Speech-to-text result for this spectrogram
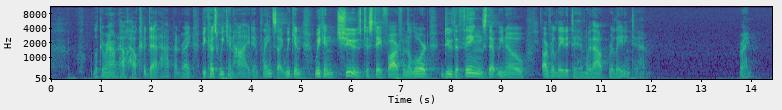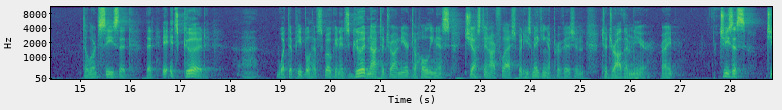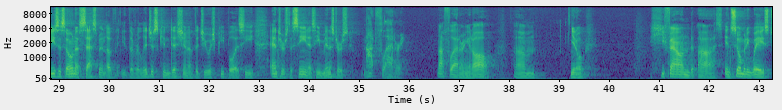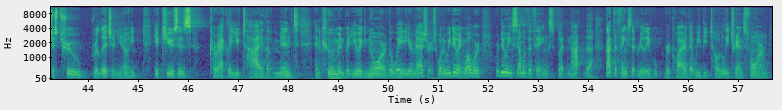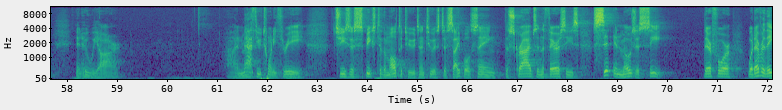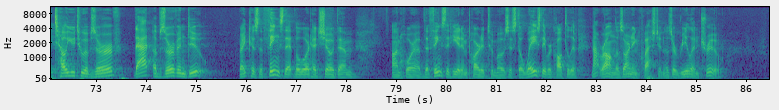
look around. How, how could that happen right? Because we can hide in plain sight. We can we can choose to stay far from the lord do the things that we know are related to him without relating to him. Right? The lord sees that that it's good uh, what the people have spoken. It's good not to draw near to holiness just in our flesh, but he's making a provision to draw them near, right? Jesus Jesus' own assessment of the, the religious condition of the Jewish people as he enters the scene, as he ministers, not flattering, not flattering at all. Um, you know, he found uh, in so many ways just true religion. You know, he, he accuses correctly, you tithe of mint and cumin, but you ignore the weightier measures. What are we doing? Well, we're, we're doing some of the things, but not the, not the things that really require that we be totally transformed in who we are. Uh, in Matthew 23, Jesus speaks to the multitudes and to his disciples, saying, The scribes and the Pharisees sit in Moses' seat. Therefore, whatever they tell you to observe, that observe and do right? Because the things that the Lord had showed them on Horeb, the things that he had imparted to Moses, the ways they were called to live, not wrong, those aren't in question. Those are real and true.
